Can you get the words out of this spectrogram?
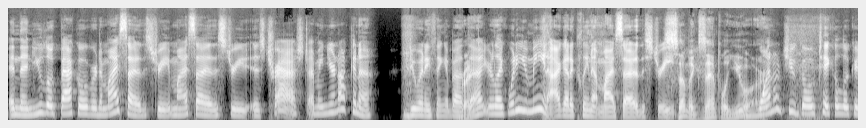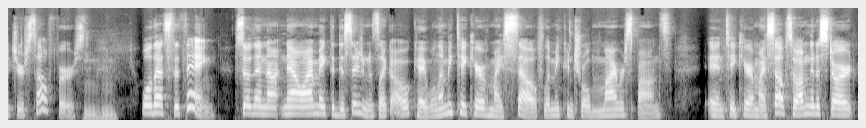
And then you look back over to my side of the street, my side of the street is trashed. I mean, you're not going to do anything about Right. that. You're like, what do you mean I got to clean up my side of the street? Some example you are. Why don't you go take a look at yourself 1st hmm Well, that's the thing. So then now I make the decision. It's like, oh, okay, well, let me take care of myself. Let me control my response and take care of myself. So I'm going to start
